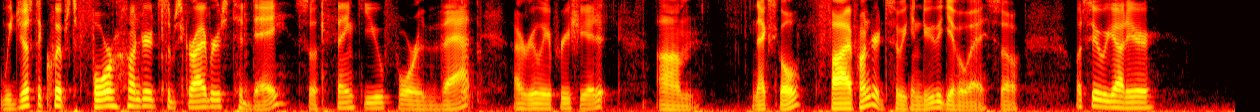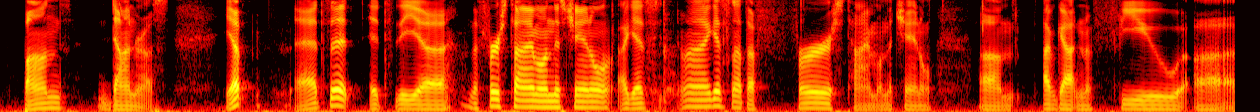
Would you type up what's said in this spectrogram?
we just eclipsed 400 subscribers today, so thank you for that. I really appreciate it. Um, next goal, 500, so we can do the giveaway. So let's see what we got here. Bonds Donruss. Yep, that's it. It's the uh, the first time on this channel. I guess well, I guess not the first time on the channel. Um, I've gotten a few uh,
